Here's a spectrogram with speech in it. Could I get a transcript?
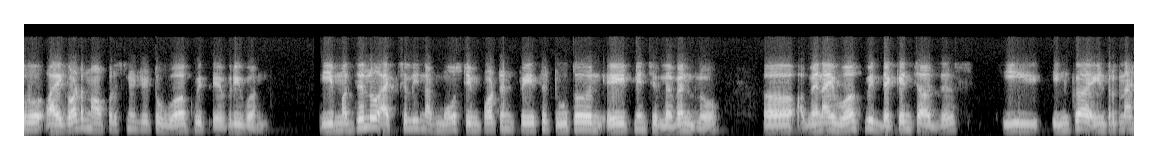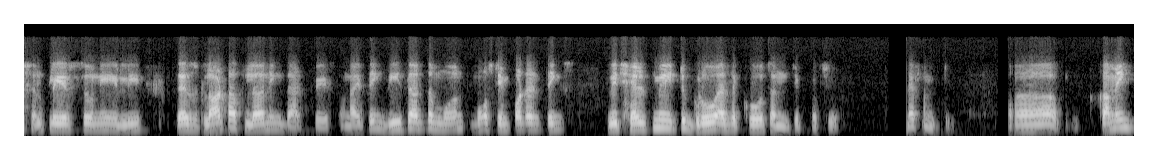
So I got an opportunity to work with everyone ఈ మధ్యలో యాక్చువల్లీ నాకు most important place two thousand eight నుంచి లెవెన్లో when I work with Deccan Chargers ఈ ఇంకా ఇంటర్నేషనల్ ప్లేయర్స్ తోని వెళ్ళి there lot of learning that face and I think these are the most important things which help me to grow as a coach అని చెప్పొచ్చు. డెఫినెట్లీ కమింగ్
